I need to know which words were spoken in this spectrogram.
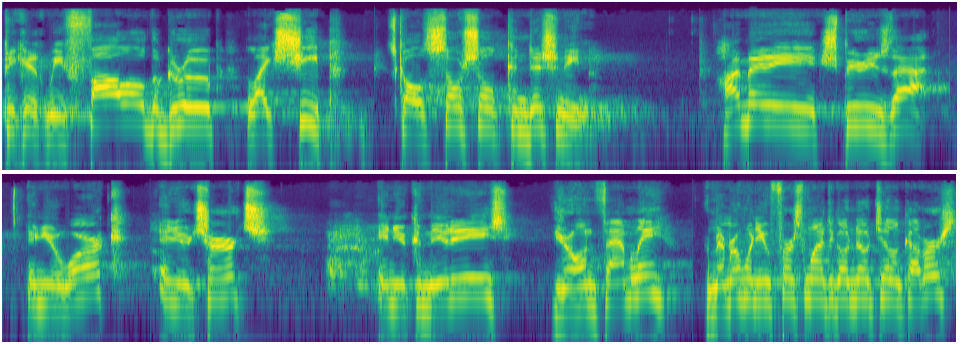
because we follow the group like sheep. It's called social conditioning. How many experience that in your work, in your church, in your communities, your own family? Remember when you first wanted to go no-till and covers?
